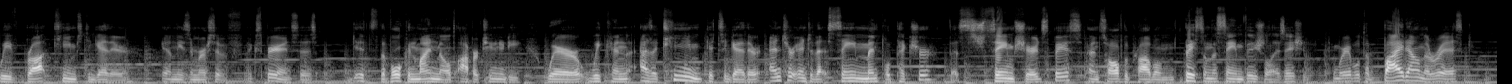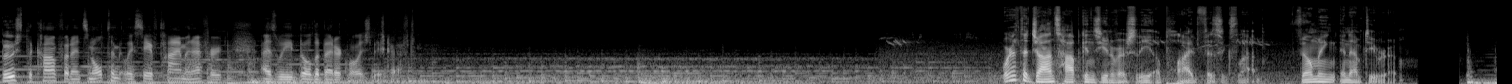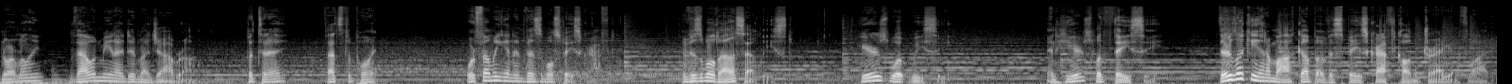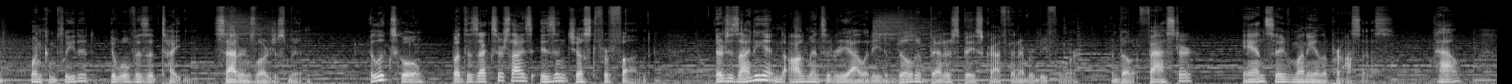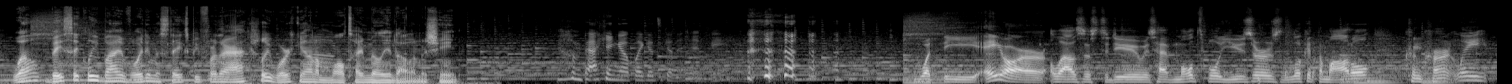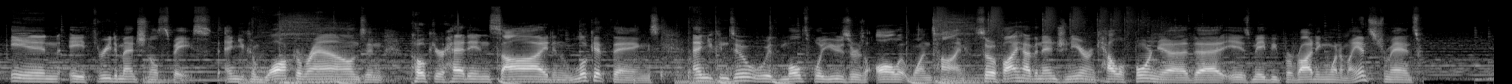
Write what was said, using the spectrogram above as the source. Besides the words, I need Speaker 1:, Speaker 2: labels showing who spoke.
Speaker 1: We've brought teams together in these immersive experiences. It's the Vulcan Mind Meld opportunity where we can, as a team, get together, enter into that same mental picture, that same shared space, and solve the problem based on the same visualization. And we're able to buy down the risk, boost the confidence, and ultimately save time and effort as we build a better quality spacecraft.
Speaker 2: We're at the Johns Hopkins University Applied Physics Lab, filming an empty room. Normally, that would mean I did my job wrong, but today, that's the point. We're filming an invisible spacecraft. Invisible to us, at least. Here's what we see. And here's what they see. They're looking at a mock-up of a spacecraft called Dragonfly. When completed, it will visit Titan, Saturn's largest moon. It looks cool, but this exercise isn't just for fun. They're designing it in augmented reality to build a better spacecraft than ever before, and build it faster, and save money in the process. How? Well, basically by avoiding mistakes before they're actually working on a multi-million dollar machine.
Speaker 3: I'm backing up like it's gonna hit me.
Speaker 4: What the AR allows us to do is have multiple users look at the model concurrently in a three-dimensional space. And you can walk around and poke your head inside and look at things, and you can do it with multiple users all at one time. So if I have an engineer in California that is maybe providing one of my instruments,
